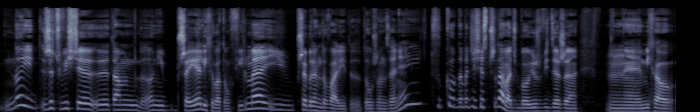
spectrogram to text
no i rzeczywiście y, tam oni przejęli chyba tą firmę i przebrandowali to, to urządzenie i tylko będzie się sprzedawać, bo już widzę, że mm, Michał,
